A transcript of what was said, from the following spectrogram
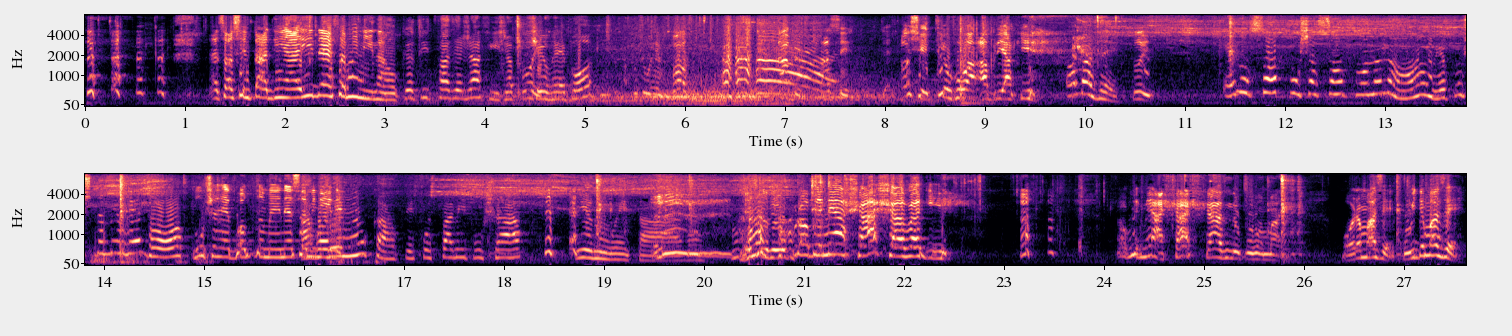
Essa sentadinha aí dessa menina. Não, o que eu tive que fazer já fiz. Já puxei o reboque. Puxa o reboque. Tá certo. Oxente, eu vou abrir aqui. Ô, Mazé, Oi. eu não só puxo a sanfona, não. Eu puxo também o reboque. Puxa reboque também nessa Agora menina. ele no carro, porque fosse pra mim puxar, eu não aguentava. Deixa eu ver, o problema é achar a chave aqui. o problema é achar a chave, meu povo amado. Bora, Mazé. Cuida, Mazé.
